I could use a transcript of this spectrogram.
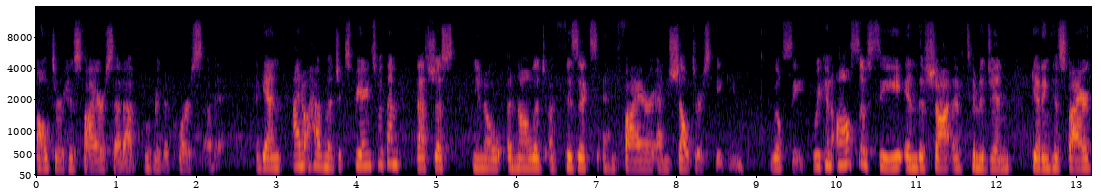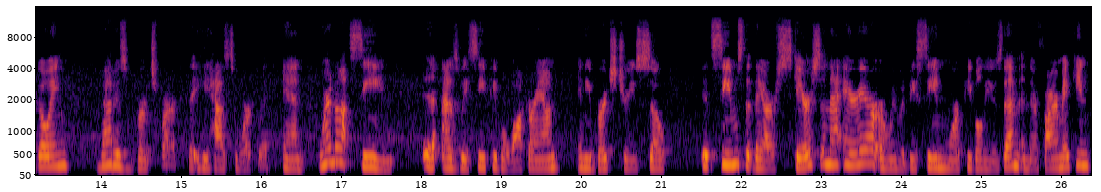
alter his fire setup over the course of it. Again, I don't have much experience with them. That's just, you know, a knowledge of physics and fire and shelter speaking. We'll see. We can also see in the shot of Teimojin getting his fire going that is birch bark that he has to work with. And we're not seeing, eh, as we see people walk around, any birch trees. So it seems that they are scarce in that area, or we would be seeing more people use them in their fire making.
